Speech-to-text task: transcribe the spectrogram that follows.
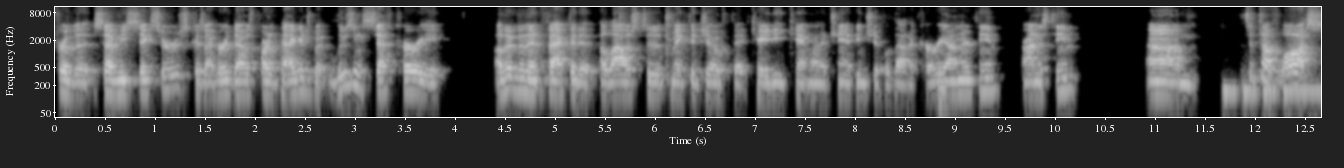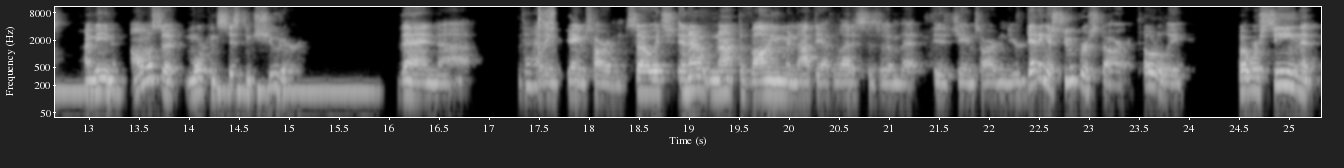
for the 76ers because I heard that was part of the package. But losing Seth Curry, other than the fact that it allows to make the joke that KD can't win a championship without a Curry on their team or on his team, um, it's a tough loss. I mean, almost a more consistent shooter than uh, than I think James Harden. So it's and I- not the volume and not the athleticism that is James Harden. You're getting a superstar, totally, but we're seeing that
